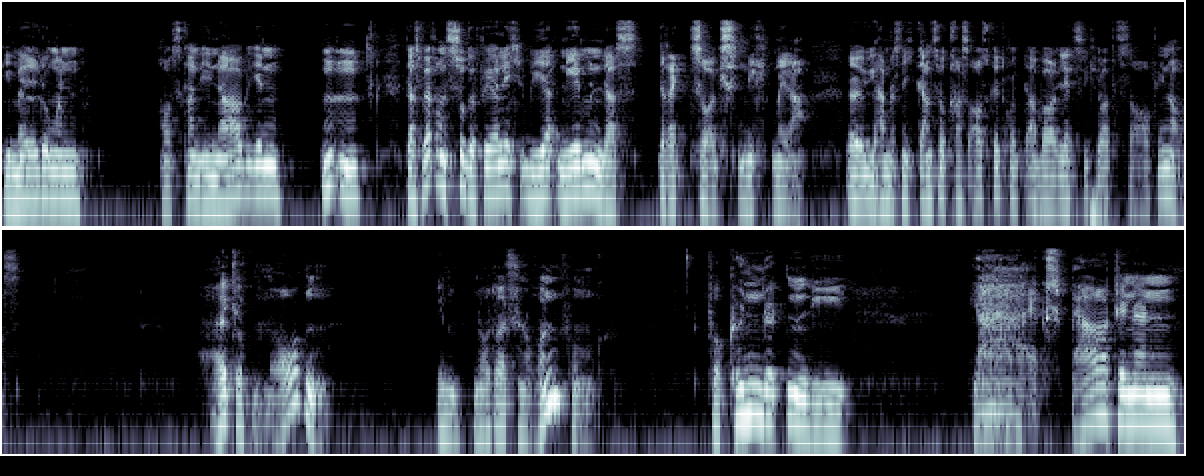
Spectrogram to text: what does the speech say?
die Meldungen aus Skandinavien. Das wird uns zu gefährlich, wir nehmen das Dreckzeugs nicht mehr. Äh, wir haben das nicht ganz so krass ausgedrückt, aber letztlich läuft es darauf hinaus heute Morgen im Norddeutschen Rundfunk verkündeten die ja, Expertinnen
